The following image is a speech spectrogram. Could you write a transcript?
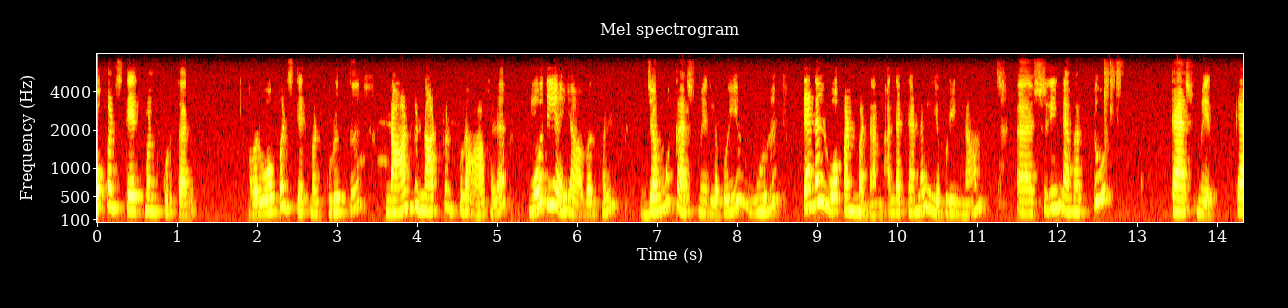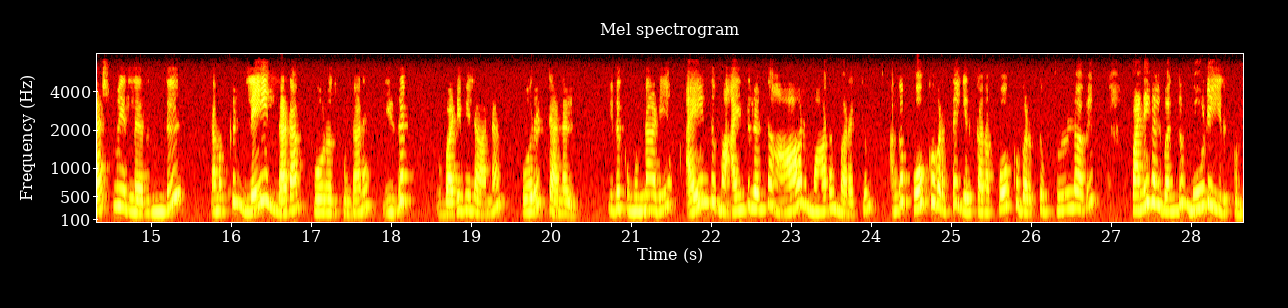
ஓப்பன் ஸ்டேட்மெண்ட் கொடுத்தாரு. அவர் ஓப்பன் ஸ்டேட்மெண்ட் கொடுத்து நான்கு நாட்கள் கூட ஆகல. மோடி ஐயா அவர்கள் ஜம்மு காஷ்மீர்ல போய் ஒரு டெனல் ஓபன் பண்றாங்க. அந்த டெனல் எப்படின்னா ஸ்ரீநகர் டு காஷ்மீர். காஷ்மீர்ல இருந்து நமக்கு லே லடாக் போகிறதுக்கு உண்டான இசட் வடிவிலான ஒரு டனல். இதுக்கு முன்னாடி ஐந்து மா ஐந்துல இருந்து ஆறு மாதம் வரைக்கும் அங்கே போக்குவரத்தே இருக்காது போக்குவரத்து ஃபுல்லாகவே பணிகள் வந்து மூடி இருக்கும்.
